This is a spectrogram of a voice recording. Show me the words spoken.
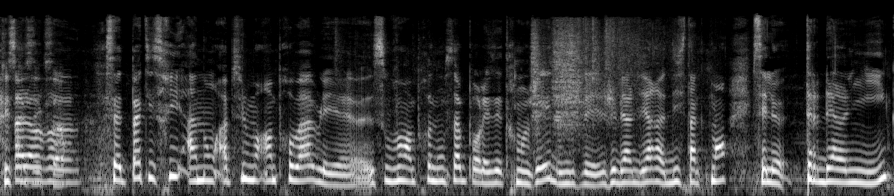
Qu'est-ce que c'est que ça euh, cette pâtisserie a un nom absolument improbable et souvent imprononçable pour les étrangers, donc je vais, je vais bien le dire distinctement, c'est le trdelnik.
